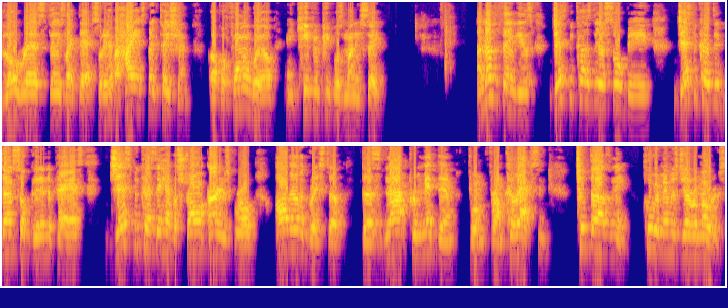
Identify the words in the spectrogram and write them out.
low risk, things like that. So they have a high expectation of performing well and keeping people's money safe. Another thing is, just because they're so big, just because they've done so good in the past, just because they have a strong earnings growth, all the other great stuff does not permit them from, from collapsing. 2008, who remembers General Motors?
